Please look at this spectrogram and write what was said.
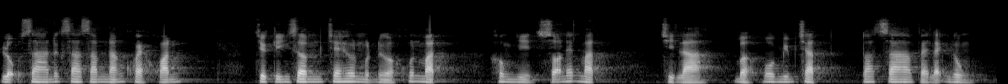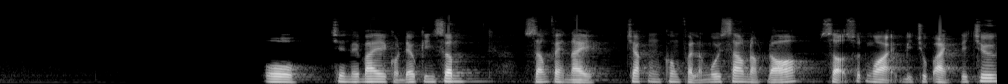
Lộ ra nước da rám nắng khỏe khoắn. Chiếc kính dâm che hơn một nửa khuôn mặt Không nhìn rõ nét mặt Chỉ là bờ môi mím chặt Toát ra vẻ lạnh lùng. Ồ, trên máy bay còn đeo kính sâm. Dáng vẻ này chắc không phải là ngôi sao nào đó Sợ xuất ngoại bị chụp ảnh đấy chứ.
